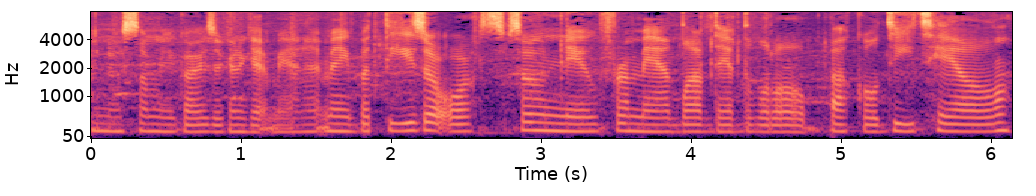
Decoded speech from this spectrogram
I know some of you guys are going to get mad at me, but these are also new from Mad Love. They have the little buckle detail,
